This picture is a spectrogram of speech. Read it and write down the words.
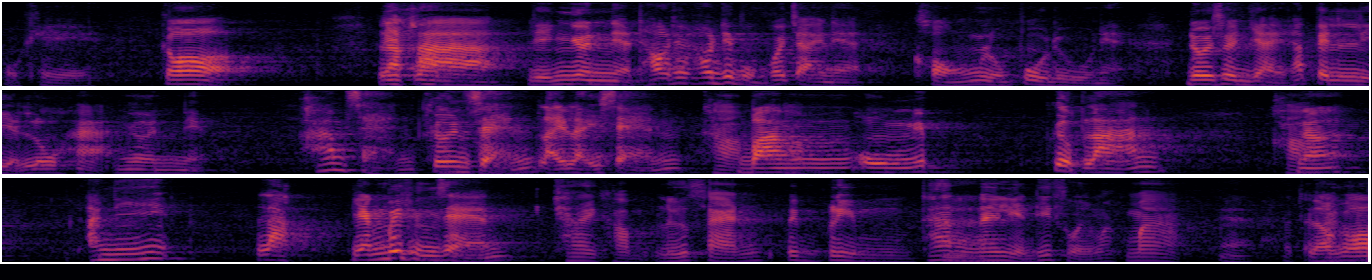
โอเค ก็ราคาเหรียญเงินเนี่ยเท่าที่เท่าที่ผมเข้าใจเนี่ยของหลวงปู่ดูเนี่ย โดยส่วนใหญ่ถ้าเป็นเหรียญโลหะเงินเนี่ยข้ามแสนเกินแสนหลาย ๆ แสน ครับบางองค์นี่เกือบล้านครับ นะอันนี้หลักยังไม่ถึงแสน ใช่ครับ หรือแสนปริมๆถ้าอ่า ในเหรียญที่สวยมากเนี่ยก็จะแล้วก็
